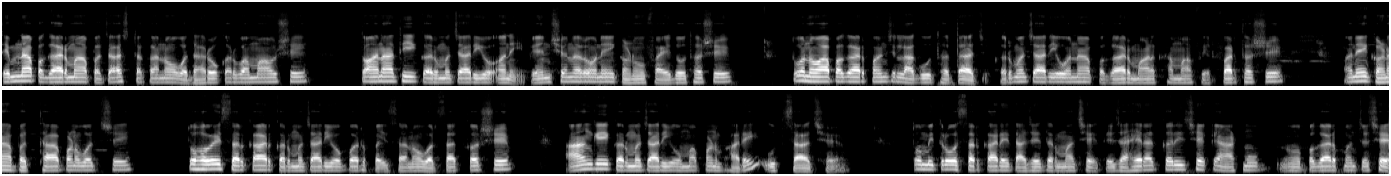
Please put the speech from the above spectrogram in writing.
તેમના પગારમાં પચાસ ટકાનો વધારો કરવામાં આવશે. તો આનાથી કર્મચારીઓ અને પેન્શનરોને ઘણો ફાયદો થશે. તો નવા પગાર પંચ લાગુ થતાં જ કર્મચારીઓના પગાર માળખામાં ફેરફાર થશે અને ઘણા ભથ્થા પણ વધશે. તો હવે સરકાર કર્મચારીઓ પર પૈસાનો વરસાદ કરશે. આ અંગે કર્મચારીઓમાં પણ ભારે ઉત્સાહ છે. તો મિત્રો, સરકારે તાજેતરમાં છે તે જાહેરાત કરી છે કે આઠમું પગાર પંચ છે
